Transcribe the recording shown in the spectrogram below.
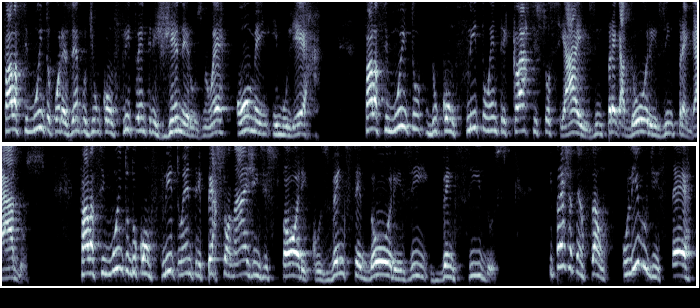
Fala-se muito, por exemplo, de um conflito entre gêneros, não é? Homem e mulher. Fala-se muito do conflito entre classes sociais, empregadores e empregados. Fala-se muito do conflito entre personagens históricos, vencedores e vencidos. E preste atenção, o livro de Esther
